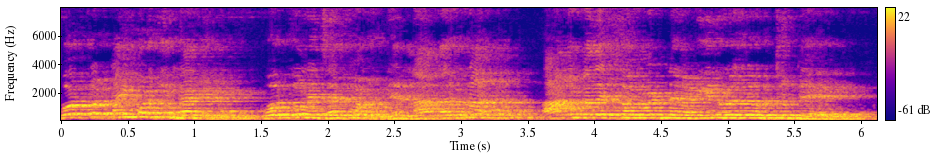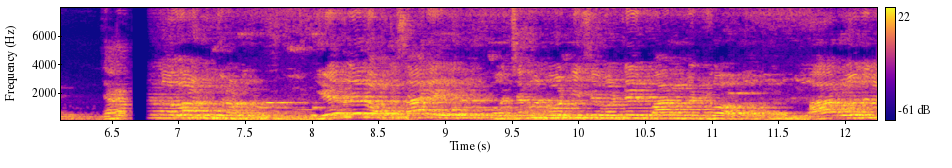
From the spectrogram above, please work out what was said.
కోర్టులో టైం పడుతుంది కానీ కోర్టులో నేను సరిపోను. నేను నా తరఫున ఆంధ్రప్రదేశ్ గవర్నమెంట్ నేను అడిగిన రోజున వచ్చుంటే జగన్ అడుగుతున్నాను ఏం లేదు ఒక్కసారి ఒక చిన్న నోటీస్ ఇవ్వండి పార్లమెంట్లో. ఆ రోజున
